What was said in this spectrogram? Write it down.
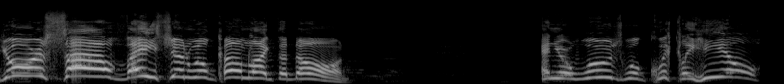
your salvation will come like the dawn. And your wounds will quickly heal.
